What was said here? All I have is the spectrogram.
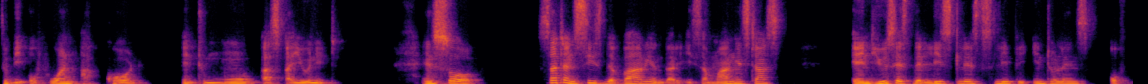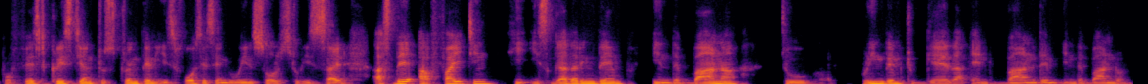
to be of one accord and to move as a unit? And so Satan sees the variant that is amongst us and uses the listless, sleepy indolence of professed Christian to strengthen his forces and win souls to his side. As they are fighting, he is gathering them in the banner to bring them together and burn them in the bundle.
